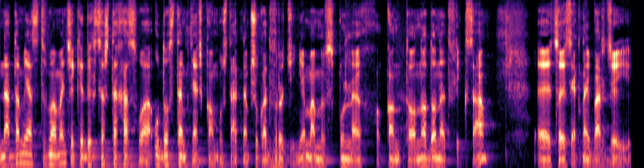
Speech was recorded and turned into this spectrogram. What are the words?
Natomiast w momencie, kiedy chcesz te hasła udostępniać komuś, tak, na przykład w rodzinie, mamy wspólne konto no, do Netflixa, e, co jest jak najbardziej,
